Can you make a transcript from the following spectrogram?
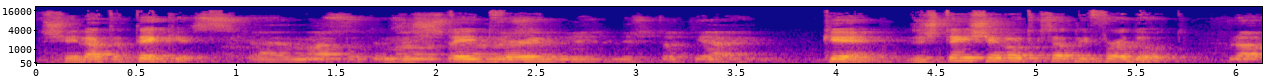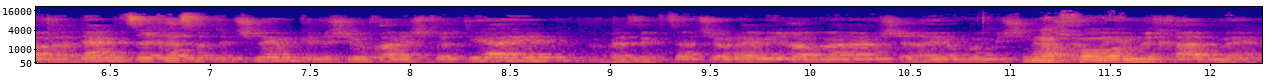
שאלת הטקס. אה, עם זה שתי דברים. לשתות יין? כן, זה שתי שאלות קצת נפרדות. לא, אבל עדיין צריך לעשות את שניהם כדי שיוכל לשתות יין, וזה קצת שונה מרבנן שראינו במשנה, נכון. שאומרים אחד מהם.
